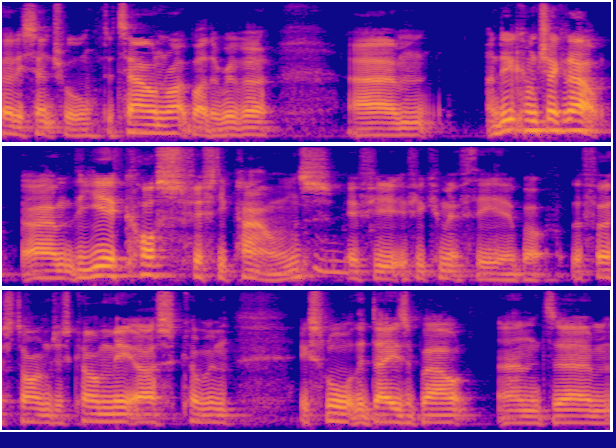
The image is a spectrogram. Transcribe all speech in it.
fairly central to town, right by the river. Um, and do come check it out. Um, the year costs fifty pounds mm. if you if you commit for the year, but the first time, just come meet us, come and explore what the day's about, and um,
